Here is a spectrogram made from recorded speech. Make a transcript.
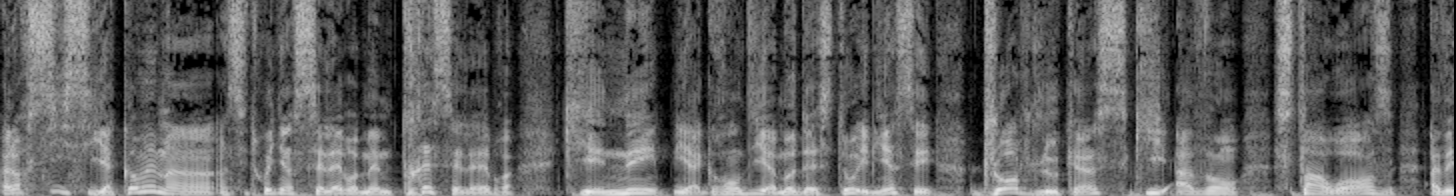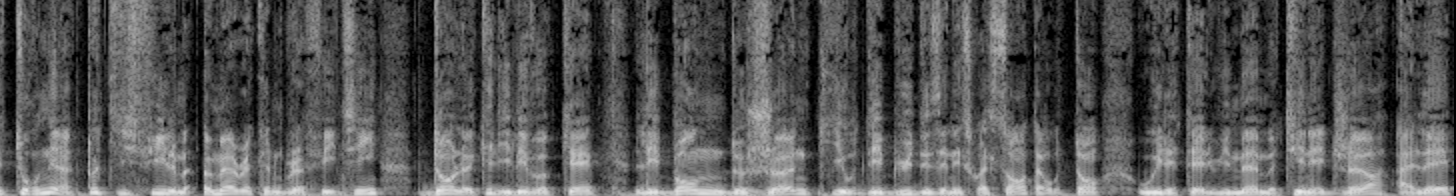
Alors si, si, il y a quand même un, un citoyen célèbre, même très célèbre, qui est né et a grandi à Modesto, eh bien c'est George Lucas qui, avant Star Wars, avait tourné un petit film American Graffiti dans lequel il évoquait les bandes de jeunes qui, au début des années 60, hein, au temps où il était lui-même teenager, allaient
